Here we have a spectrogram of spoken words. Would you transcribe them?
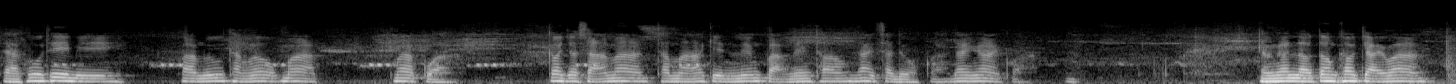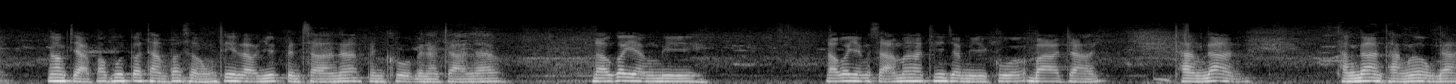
แต่ผู้ที่มีความรู้ทางโลกมากมากกว่า ก็จะสามารถทำมาหากินเลี้ยงปากเลี้ยงท้องได้สะดวกกว่าได้ง่ายกว่าดังนั้นเราต้องเข้าใจว่า นอกจากพระพุทธพระธรรมพระสงฆ์ที่เรายึดเป็นสาระเป็นครูเป็นอาจารย์แล้ว เราก็ยังมี เราก็ยังสามารถที่จะมีครูบาอาจารย์ทางด้านทางด้านทางโลกได้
